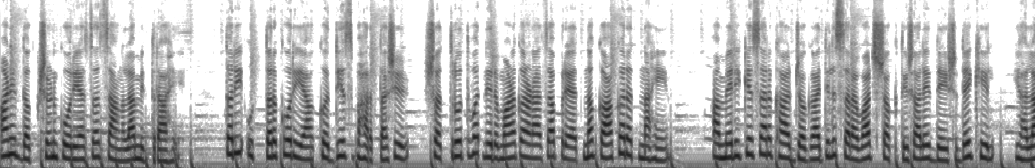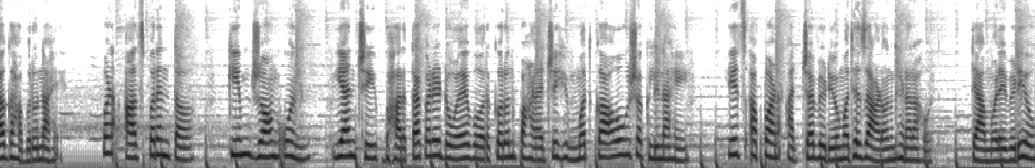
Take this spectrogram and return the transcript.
आणि दक्षिण कोरियाचा चांगला मित्र आहे. तरी उत्तर कोरिया कधीच भारताशी शत्रुत्व निर्माण करण्याचा प्रयत्न का करत नाही? अमेरिकेसारखा जगातील सर्वात शक्तिशाली देश देखील ह्याला घाबरून आहे. पण आजपर्यंत किम जॉंग उन यांची भारताकडे डोळे वर करून पाहण्याची हिंमत का होऊ शकली नाही हेच आपण आजच्या व्हिडिओमध्ये जाणून घेणार आहोत. त्यामुळे व्हिडिओ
